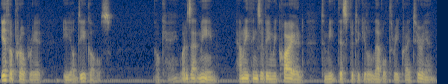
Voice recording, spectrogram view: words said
if appropriate, ELD goals. Okay, what does that mean? How many things are being required to meet this particular level 3 criterion?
